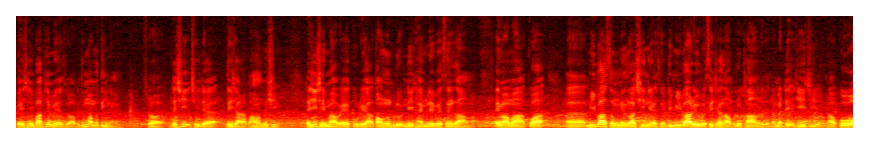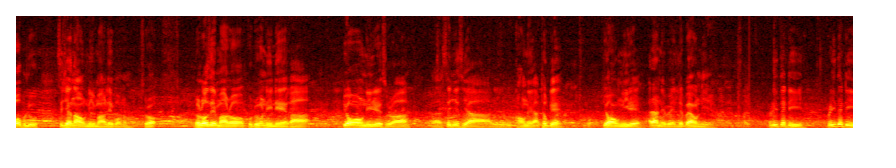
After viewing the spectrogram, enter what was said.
ဘယ်အချိန်ဘာဖြစ်မယ်ဆိုတာဘယ်သူမှမသိနိုင်ဘူးဆိုတော့လက်ရှိအချိန်တည်းသိကြတာဘာမှမရှိဘူးလက်ရှိအချိန်မှာပဲကိုတွေကအကောင်းဆုံးဘယ်လိုနေထိုင်မလဲပဲစဉ်းစားရမှာအဲ့မှာမှကိုကအဲမိဘစုံနေဆိုတာရှိနေတယ်ဆိုရင်ဒီမိဘတွေကိုပဲစိတ်ချမ်းသာအောင်ဘယ်လိုထားရမလဲဆိုတော့နံပါတ်1အရေးကြီးတယ်။နောက်ကိုရောဘယ်လိုစိတ်ချမ်းသာအောင်နေမှာလဲပေါ့နော်။ဆိုတော့လောလောဆယ်မှာတော့ကိုတို့အနေနဲ့ကပျော်အောင်နေတယ်ဆိုတာအဲ စိတ်ညစ်စရာတွေကိုခေါင်းထဲကထုတ်တယ်ပျော်အောင်နေတယ်အဲ့ဒါနဲ့ပဲလက်ပတ်အောင်နေတယ်ပရိသတ်တွေပရိသတ်တွေ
